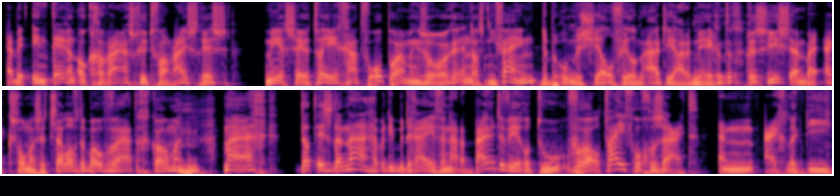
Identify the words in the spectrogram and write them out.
hebben intern ook gewaarschuwd van... luister eens, meer CO2 gaat voor opwarming zorgen en dat is niet fijn. De beroemde Shell-film uit de jaren 90. Precies, en bij Exxon is hetzelfde boven water gekomen. Mm -hmm. Maar dat is daarna hebben die bedrijven naar de buitenwereld toe vooral twijfel gezaaid. En eigenlijk die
